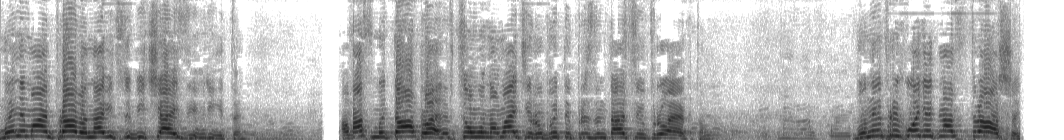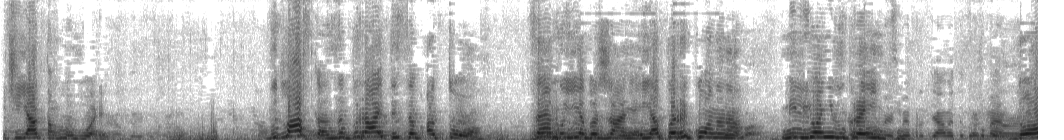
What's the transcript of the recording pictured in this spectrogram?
Ми не маємо права навіть собі чай зігріти. А у вас мета в цьому наметі робити презентацію проекту. Вони приходять нас страшать, чи як там говорять. Будь ласка, забирайтеся в АТО. Це моє бажання. І я переконана мільйонів українців. До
